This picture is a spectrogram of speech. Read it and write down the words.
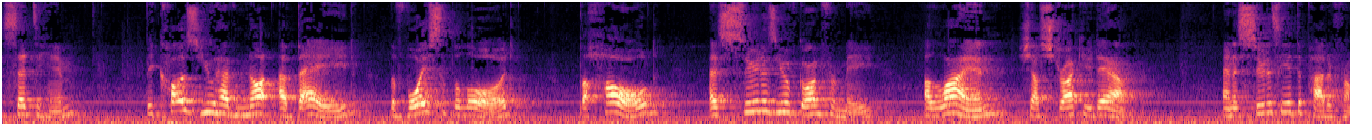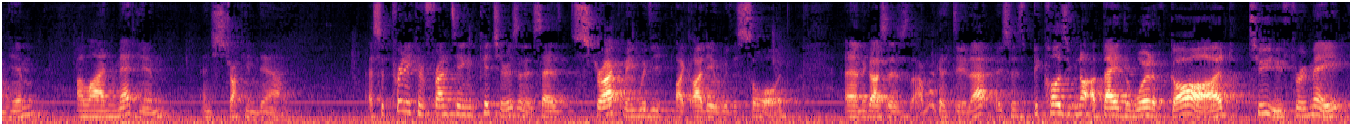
said to him, Because you have not obeyed the voice of the Lord, behold, as soon as you have gone from me, a lion shall strike you down and as soon as he had departed from him, a lion met him and struck him down. That's a pretty confronting picture, isn't it? It says, strike me with the, like idea with the sword. And the guy says, I'm not going to do that. He says, because you've not obeyed the word of God to you through me,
